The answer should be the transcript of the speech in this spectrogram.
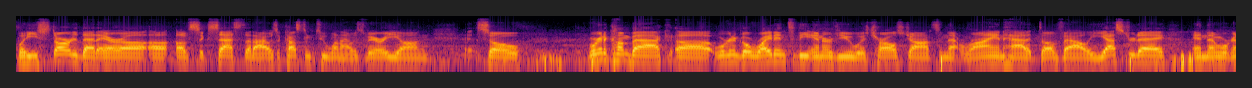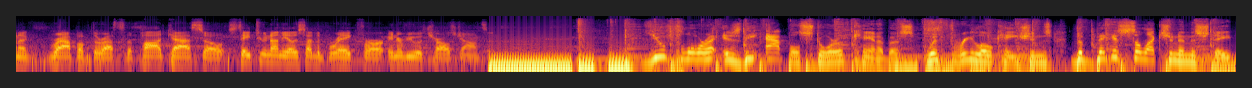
But he started that era uh, of success that I was accustomed to when I was very young. So we're going to come back. Uh, we're going to go right into the interview with Charles Johnson that Ryan had at Dove Valley yesterday, and then we're going to wrap up the rest of the podcast. So stay tuned on the other side of the break for our interview with Charles Johnson. Euflora is the Apple store of cannabis with three locations, the biggest selection in the state,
